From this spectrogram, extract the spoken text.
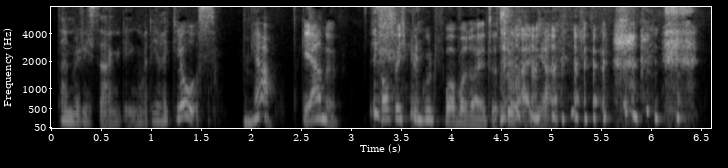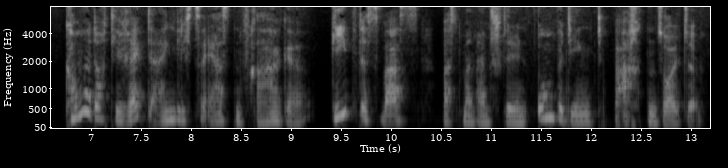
Dann würde ich sagen, legen wir direkt los. Ja, gerne. Ich hoffe, ich bin gut vorbereitet. So, Anja. Kommen wir doch direkt eigentlich zur ersten Frage. Gibt es was, was man beim Stillen unbedingt beachten sollte?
